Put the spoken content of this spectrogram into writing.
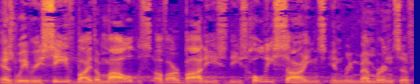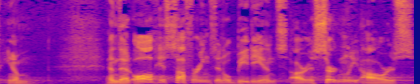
as we receive by the mouths of our bodies these holy signs in remembrance of him, and that all his sufferings and obedience are as certainly ours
